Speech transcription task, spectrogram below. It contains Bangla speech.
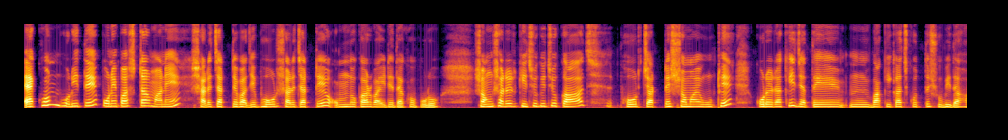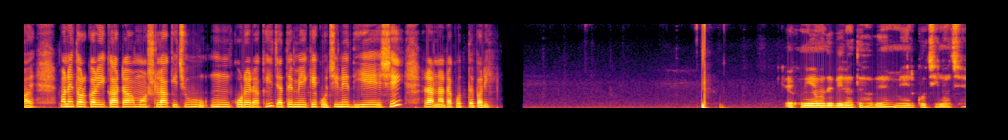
এখন ঘড়িতে পৌনে পাঁচটা মানে সাড়ে চারটে বাজে, ভোর সাড়ে চারটে, অন্ধকার বাইরে দেখো পুরো। সংসারের কিছু কিছু কাজ ভোর চারটের সময় উঠে করে রাখি যাতে বাকি কাজ করতে সুবিধা হয়। মানে তরকারি, কাটা, মশলা কিছু করে রাখি যাতে মেয়েকে কোচিনে দিয়ে এসেই রান্নাটা করতে পারি। এখনই আমাদের বেরাতে হবে, মেয়ের কোচিং আছে।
